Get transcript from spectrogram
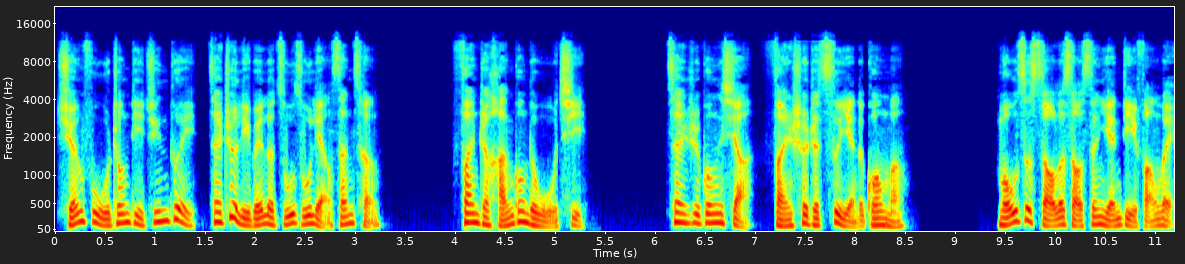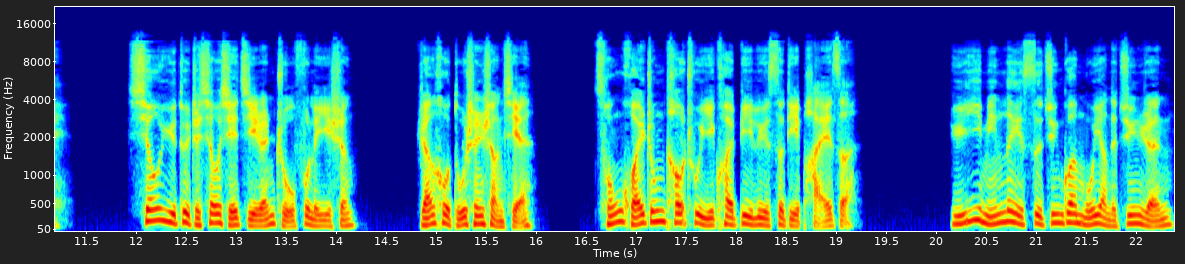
全副武装地军队在这里围了足足两三层，泛着寒光的武器，在日光下反射着刺眼的光芒。眸子扫了扫森严地防卫，萧玉对着萧邪几人嘱咐了一声，然后独身上前，从怀中掏出一块碧绿色地牌子，与一名类似军官模样的军人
